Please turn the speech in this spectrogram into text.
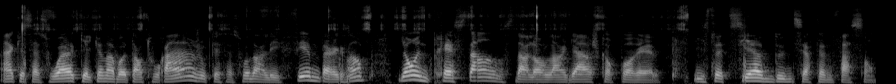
Hein, que ce soit quelqu'un dans votre entourage ou que ce soit dans les films, par exemple, ils ont une prestance dans leur langage corporel. Ils se tiennent d'une certaine façon.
